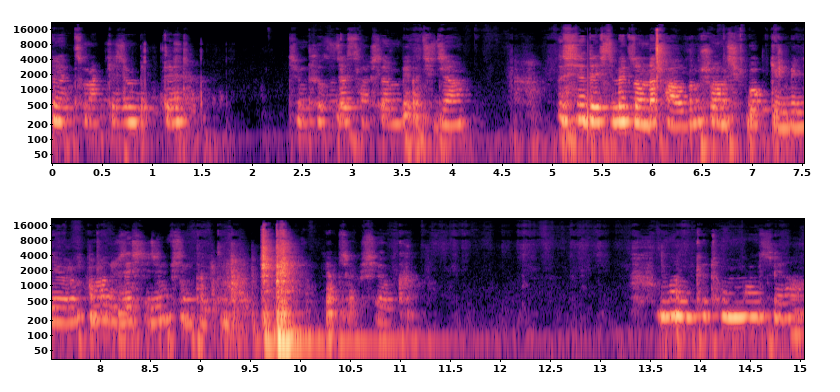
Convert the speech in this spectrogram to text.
Evet makyajım bitti. Şimdi hızlıca saçlarımı bir açacağım. Işığı değiştirmek zorunda kaldım. Şu an ışık bok gibi biliyorum ama düzleştiricinin fişini taktım. Yapacak bir şey yok. Umarım kötü olmaz ya.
